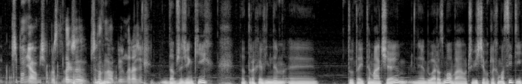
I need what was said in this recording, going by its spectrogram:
yy, przypomniało mi się po prostu. Także przechodzę Mhm. na odbiór na razie. Dobrze, dzięki. To trochę w innym y, tutaj temacie. Y, Była rozmowa oczywiście w Oklahoma City,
